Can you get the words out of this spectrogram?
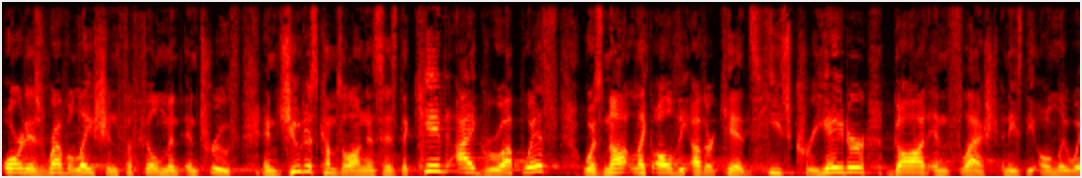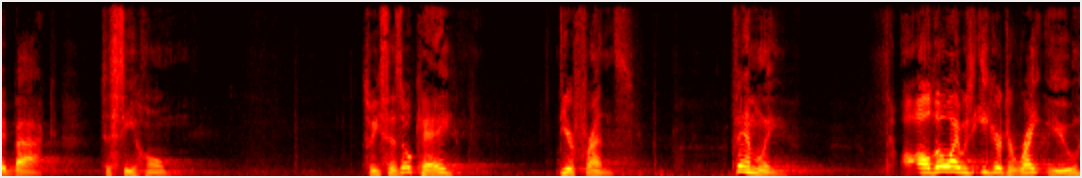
or it is revelation, fulfillment, and truth. And Judas comes along and says, The kid I grew up with was not like all the other kids. He's creator, God in flesh, and He's the only only way back to see home. So he says, Okay, dear friends, family, although I was eager to write you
